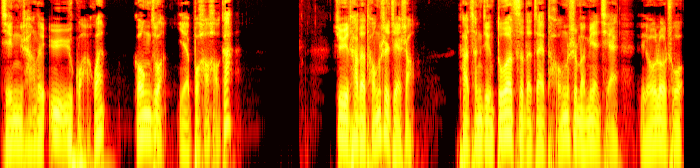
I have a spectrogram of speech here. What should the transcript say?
经常的郁郁寡欢，工作也不好好干。据他的同事介绍，他曾经多次的在同事们面前流露出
